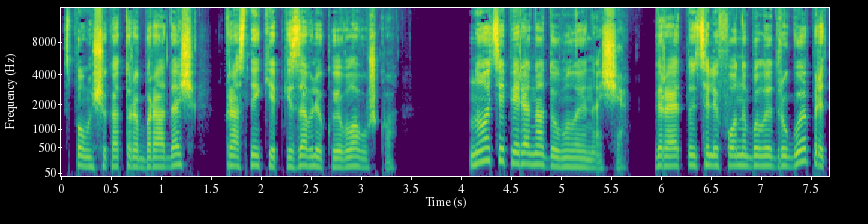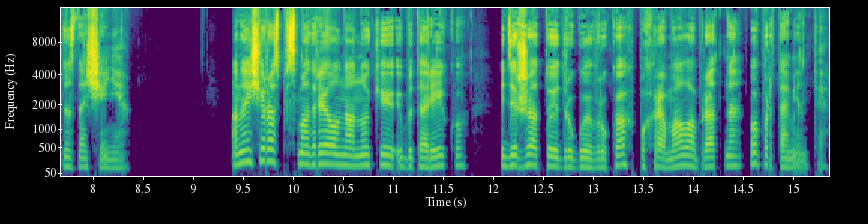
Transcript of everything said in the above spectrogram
с помощью которой бородач в красной кепке завлек ее в ловушку. Но теперь она думала иначе. Вероятно, у телефона было и другое предназначение. Она еще раз посмотрела на Nokia и батарейку — и, держа то и другое в руках, похромала обратно в апартаменты.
